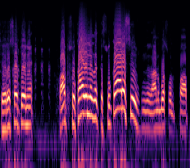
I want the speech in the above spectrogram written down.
ಸೇರಿಸತ್ತೇನೆ. ಪಾಪ ಸುಖ ಇಲ್ಲ ಅದಕ್ಕೆ ಸುಖಾರ ಪಾಪ.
